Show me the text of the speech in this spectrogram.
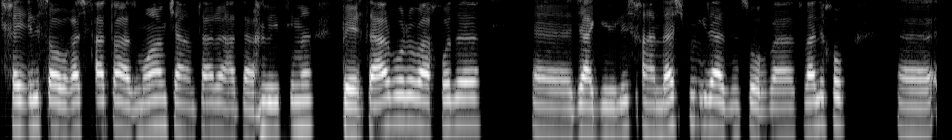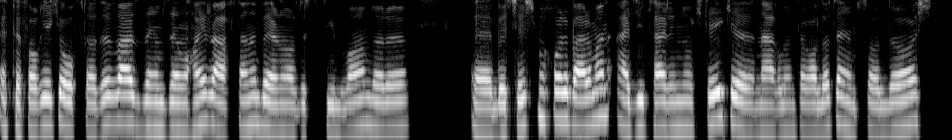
خیلی سابقش حتی از ما هم کمتر حداقل به تیم بهتر برو و خود جگریلیش خندش می‌گیره از این صحبت. ولی خب اتفاقی که افتاده و زمزمه های رفتن برناردو سیلوا هم داره به چشم می‌خوره. برای من عجیب ترین نکته ای که نقل و انتقالات امسال داشت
